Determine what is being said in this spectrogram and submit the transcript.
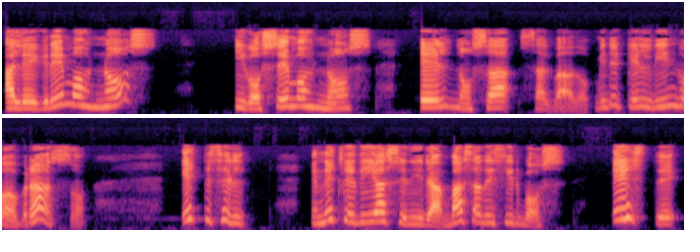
Alegrémonos y gocémonos. Él nos ha salvado. Mire qué lindo abrazo. Este es el, en este día se dirá, vas a decir vos, este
